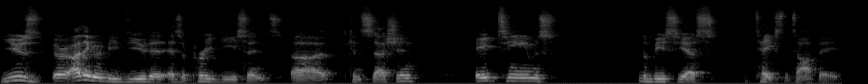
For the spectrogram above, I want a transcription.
used, or I think it would be viewed as a pretty decent uh, concession. Eight teams, the BCS takes the top eight,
